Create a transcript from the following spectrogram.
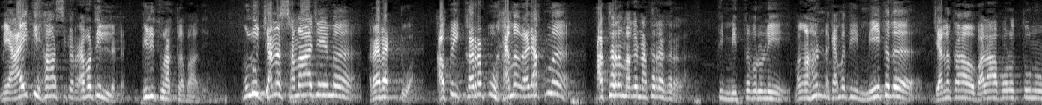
මේ ඓතිහාසික රැවටිල්ලට පිළිතුරක් ලබා දෙන්න. මුළු ජන සමාජයේම රැවැට්ටුවා. අපි කරපු හැම වැඩක්ම අතරමඟ නතර කරලා. ඉතින් මිත්‍රවරුනි මම අහන්න කැමති මේකද ජනතාව බලාපොරොත්තු වුණු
